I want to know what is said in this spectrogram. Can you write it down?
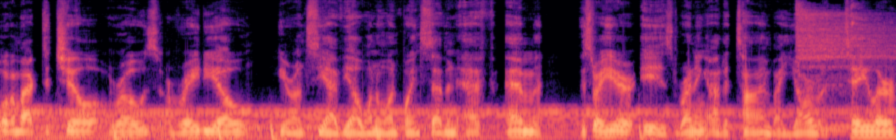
Welcome back to Chill Rose Radio here on CIVL 101.7 FM. This right here is Running Out of Time by Yara Taylor.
